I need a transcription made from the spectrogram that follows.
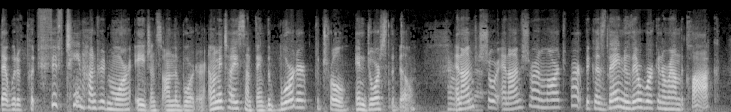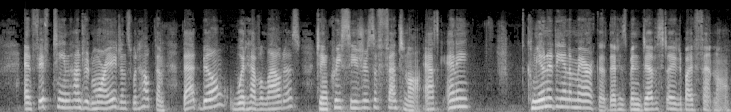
that would have put 1,500 more agents on the border. And let me tell you something the Border Patrol endorsed the bill. And I'm that. sure, and I'm sure in large part because they knew they were working around the clock and 1,500 more agents would help them. That bill would have allowed us to increase seizures of fentanyl. Ask any community in America that has been devastated by fentanyl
